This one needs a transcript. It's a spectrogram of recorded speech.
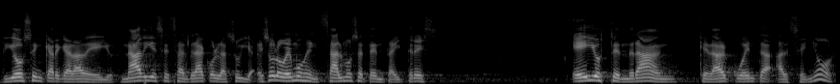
Dios se encargará de ellos. Nadie se saldrá con la suya. Eso lo vemos en Salmo 73. Ellos tendrán que dar cuenta al Señor.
